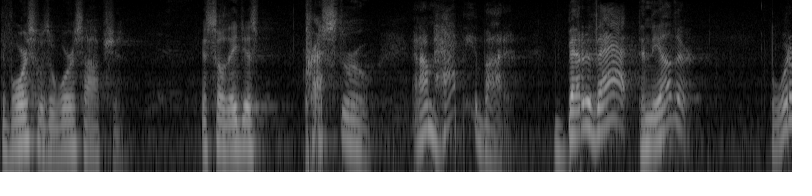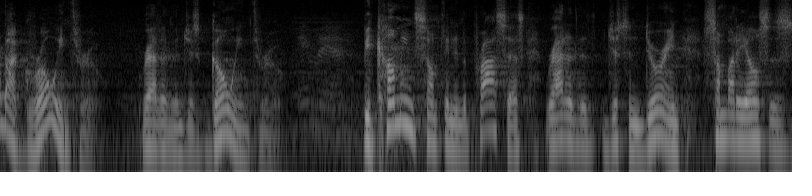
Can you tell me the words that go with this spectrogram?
Divorce was a worse option. And so they just pressed through. And I'm happy about it. Better that than the other. But what about growing through rather than just going through? Amen. Becoming something in the process rather than just enduring somebody else's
